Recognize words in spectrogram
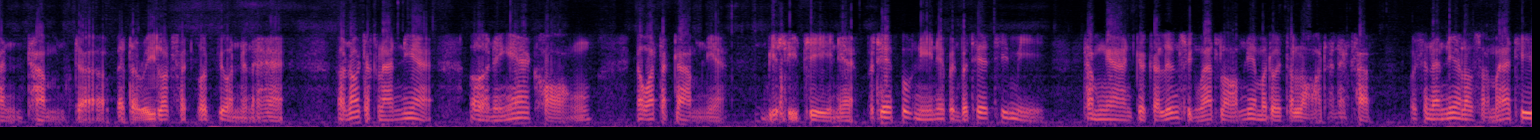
ารทำเอ่อแบตเตอรี่รถไฟรถยนต์นะฮะแล้วนอกจากนั้นเนี่ยเอ่อในแง่ของนวัตกรรมเนี่ย BCG เนี่ยประเทศพวกนี้เนี่ยเป็นประเทศที่มีทำงานเกี่ยวกับเรื่องสิ่งแวดล้อมเนี่ยมาโดยตลอดนะครับ เพราะฉะนั้นเนี่ยเราสามารถที่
